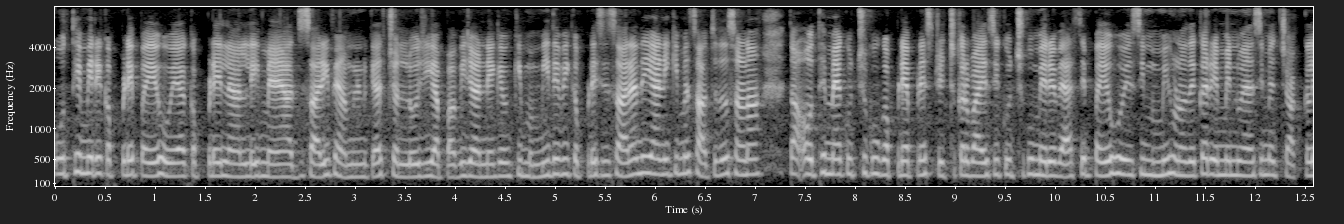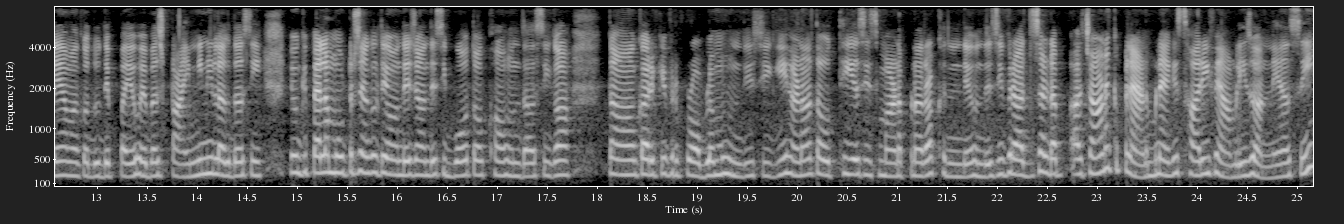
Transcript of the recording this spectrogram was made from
ਉੱਥੇ ਮੇਰੇ ਕੱਪੜੇ ਪਏ ਹੋਏ ਆ, ਕੱਪੜੇ ਲੈਣ ਲਈ ਮੈਂ ਅੱਜ ਸਾਰੀ ਫੈਮਿਲੀ ਨੂੰ ਕਿਹਾ, ਚੱਲੋ ਜੀ, ਆਪਾਂ ਵੀ ਜਾਂਦੇ ਹਾਂ, ਕਿਉਂਕਿ ਮੰਮੀ ਦੇ ਵੀ ਕੱਪੜੇ ਸੀ ਸਾਰਿਆਂ ਦੇ। ਯਾਨੀ ਕਿ ਮੈਂ ਸੱਚ ਦੱਸਣਾ ਤਾਂ ਉੱਥੇ ਮੈਂ ਕੁਛ ਕੁ ਕੱਪੜੇ ਆਪਣੇ ਸਟਿਚ ਕਰਵਾਏ ਸੀ, ਕੁਛ ਕੁ ਮੇਰੇ ਵੈਸੇ ਪਏ ਹੋਏ ਸੀ। ਮੰਮੀ ਹੁਣਾਂ ਦੇ ਘਰੇ ਮੈਨੂੰ ਐ ਸੀ, ਮੈਂ ਚੱਕ ਲਿਆਵਾਂ ਕਦੋਂ ਦੇ ਪਏ ਹੋਏ, ਬਸ ਟਾਈਮ ਹੀ ਨਹੀਂ ਲੱਗਦਾ ਸੀ। ਕਿਉਂਕਿ ਪਹਿਲਾਂ ਮੋਟਰਸਾਈਕਲ ਤੇ ਆਉਂਦੇ ਜਾਂਦੇ ਸੀ, ਬਹੁਤ ਔਖਾ ਹੁੰਦਾ ਸੀਗਾ। ਤਾਂ ਕਰਕੇ ਫਿਰ ਪ੍ਰੋਬਲਮ ਹੁੰਦੀ ਸੀਗੀ, ਹਨਾ? ਤਾਂ ਉੱਥੇ ਹੀ ਅਸੀਂ ਸਮਾਨ ਆਪਣਾ ਰੱਖ ਦਿੰਦੇ ਹੁੰਦੇ ਸੀ। ਫਿਰ ਅੱਜ ਸਾਡਾ ਅਚਾਨਕ ਪਲਾਨ ਬਣਿਆ ਕਿ ਸਾਰੀ ਫੈਮਿਲੀ ਜਾਂਦੇ ਹਾਂ ਅਸੀਂ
